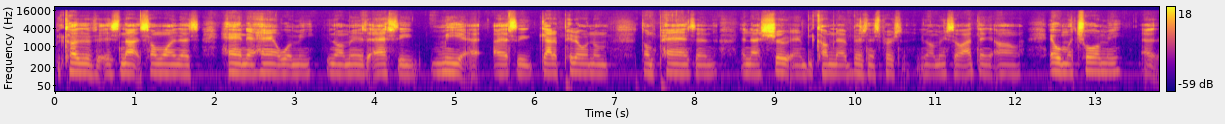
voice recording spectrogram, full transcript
because it's not someone that's hand in hand with me. You know what I mean? It's actually me. I actually got to put on them, them pants and, and that shirt and become that business person. You know what I mean? So I think um, it will mature me as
